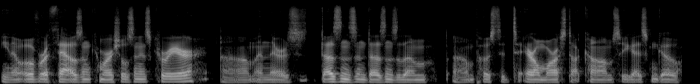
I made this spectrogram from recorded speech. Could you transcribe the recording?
you know over a thousand commercials in his career, um, and there's dozens and dozens of them um, posted to errolmorris.com, so you guys can go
